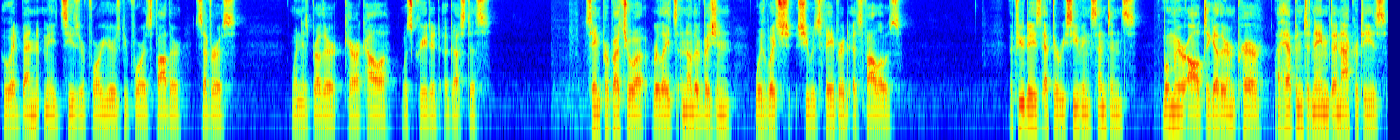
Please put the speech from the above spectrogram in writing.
who had been made Caesar four years before his father Severus, when his brother Caracalla was created Augustus. St. Perpetua relates another vision with which she was favored as follows A few days after receiving sentence, when we were all together in prayer, I happened to name Dinocrates,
